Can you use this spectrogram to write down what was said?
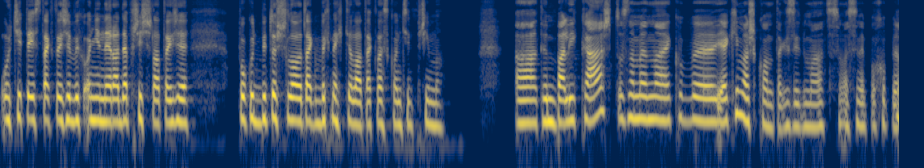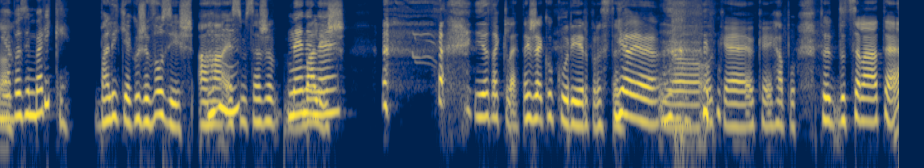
určitý vztah, takže bych o ně nerada přišla, takže pokud by to šlo, tak bych nechtěla takhle skončit přímo. A ten balíkář, to znamená, jakoby, jaký máš kontakt s lidma, to jsem asi nepochopila. Já vozím balíky. Balíky, jakože vozíš. Aha, mm-hmm. já jsem myslela, že ne, balíš. Ne, ne. jo, takhle. Takže jako kurýr prostě. Jo, jo, jo. Jo, ok, ok, chápu. To je docela ten,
